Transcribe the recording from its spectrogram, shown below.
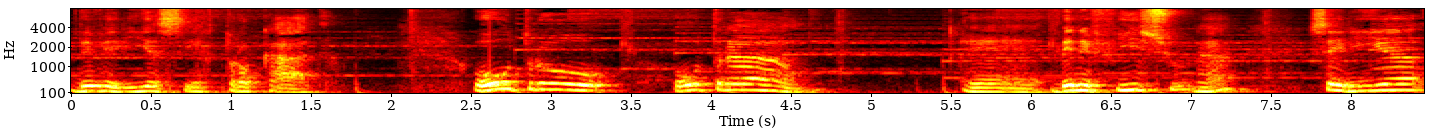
deveria ser trocada. Outro outra é, benefício né, seria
